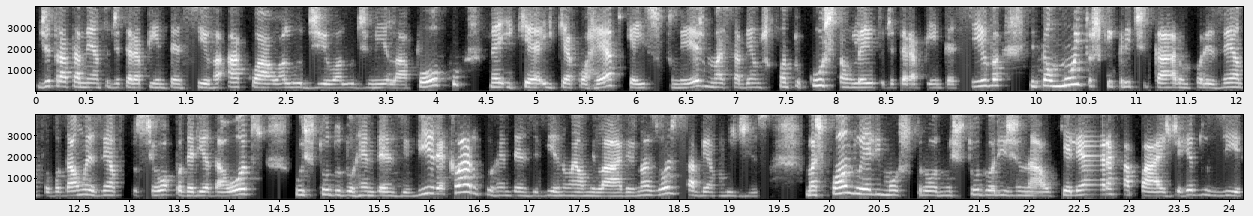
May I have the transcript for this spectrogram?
de tratamento de terapia intensiva, a qual aludiu a Ludmila há pouco, né, e, que é, e que é correto, que é isso mesmo, nós sabemos quanto custa um leito de terapia intensiva. Então, muitos que criticaram, por exemplo, vou dar um exemplo para o senhor, poderia dar outros, o estudo do Rendenzivir. É claro que o Rendenzivir não é um milagre, nós hoje sabemos disso, mas quando ele mostrou no estudo original que ele era capaz de reduzir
